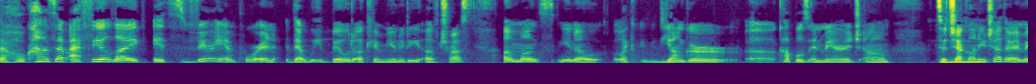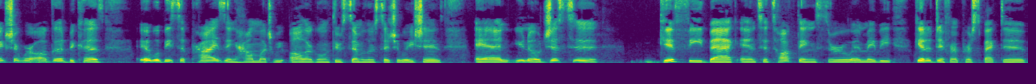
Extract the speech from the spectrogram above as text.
that whole concept, I feel like it's very important that we build a community of trust amongst you know, like younger uh, couples in marriage, um, to check on Mhm. each other and make sure we're all good because it would be surprising how much we all are going through similar situations, and you know, just to give feedback and to talk things through and maybe get a different perspective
